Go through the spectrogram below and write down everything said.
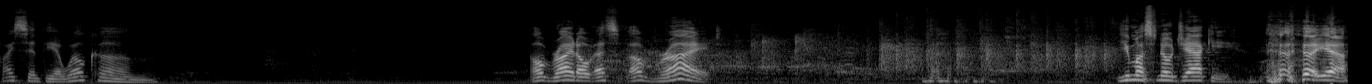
Hi, Cynthia. Welcome. All right. Oh, that's all right. you must know Jackie. yeah,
